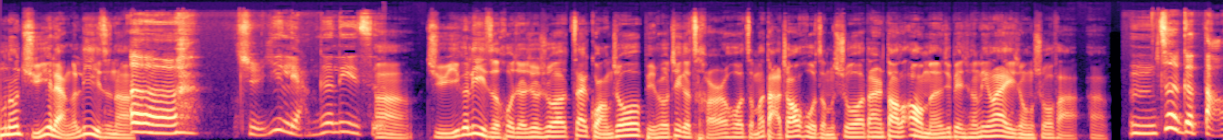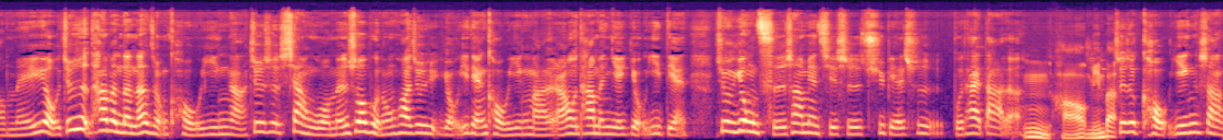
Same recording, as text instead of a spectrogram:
不能举一两个例子呢？呃，举一两个例子。啊，举一个例子，或者就是说，在广州，比如说这个词儿或怎么打招呼、怎么说，但是到了澳门就变成另外一种说法啊。嗯，这个倒没有，就是他们的那种口音啊，就是像我们说普通话就是有一点口音嘛，然后他们也有一点，就用词上面其实区别是不太大的，嗯，好，明白。就是口音上。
